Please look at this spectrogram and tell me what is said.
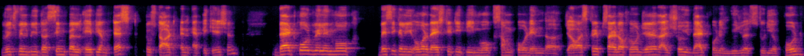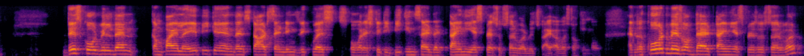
which will be the simple Appium test to start an application. That code will invoke basically over the HTTP invoke some code in the JavaScript side of Node.js. I'll show you that code in Visual Studio Code. This code will then compile a APK and then start sending requests over HTTP inside that tiny Espresso server, which I, I was talking about. And the code base of that tiny Espresso server,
